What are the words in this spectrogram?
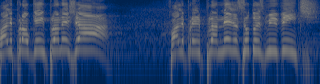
Fale para alguém, planejar. Fale para ele, planeja seu 2020.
